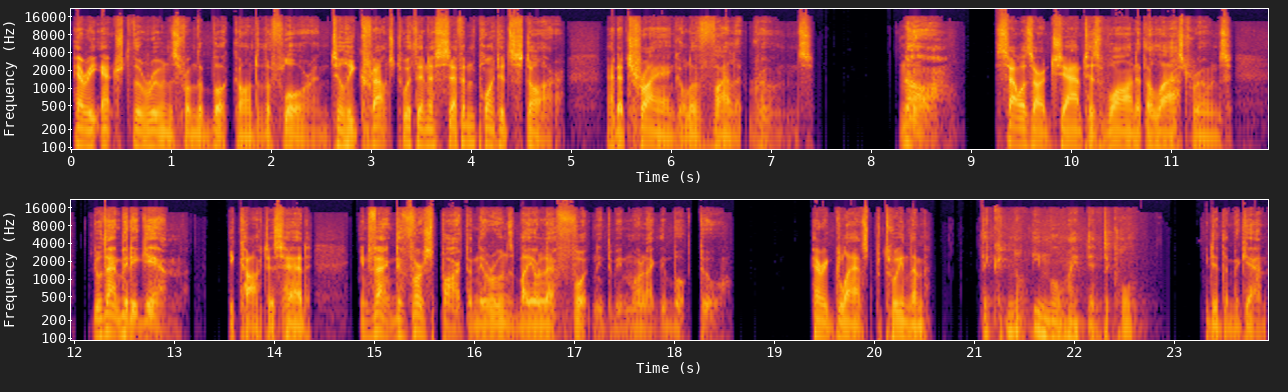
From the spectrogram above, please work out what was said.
Harry etched the runes from the book onto the floor until he crouched within a seven-pointed star and a triangle of violet runes. No. Salazar jabbed his wand at the last runes. Do that bit again. He cocked his head. In fact, the first part and the runes by your left foot need to be more like the book, too. Harry glanced between them. They could not be more identical. He did them again.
